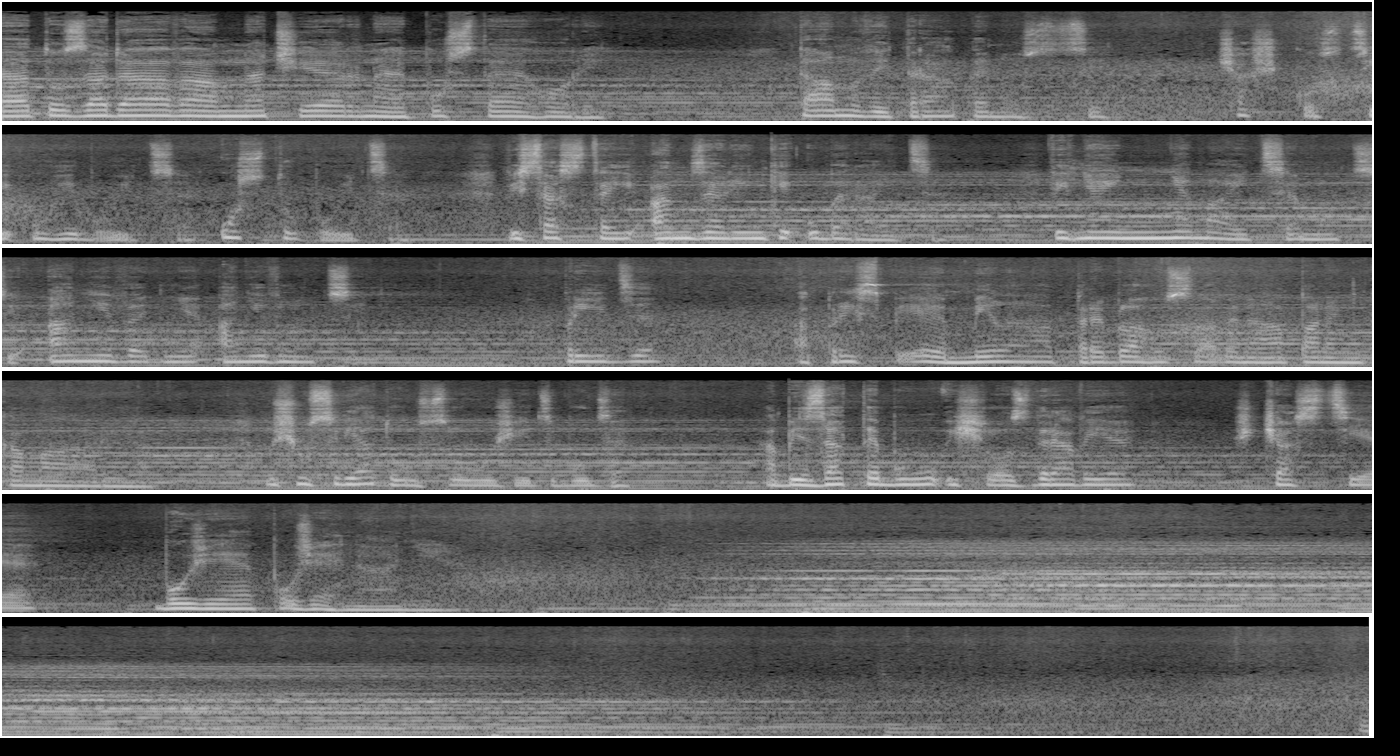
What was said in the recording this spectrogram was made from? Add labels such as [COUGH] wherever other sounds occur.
Já to zadávám na čierné pusté hory. Tam vytrápenosci, čaškostci uhybujce, ustupujce, vysastej anzelinky uberajce. Vy v něj nemajce moci ani ve dně, ani v noci. Prídze a prispěje milá preblahoslavená panenka Mária. Všu sviatou slúžiť budze, aby za tebou išlo zdravie, šťastie, Božie požehnanie.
